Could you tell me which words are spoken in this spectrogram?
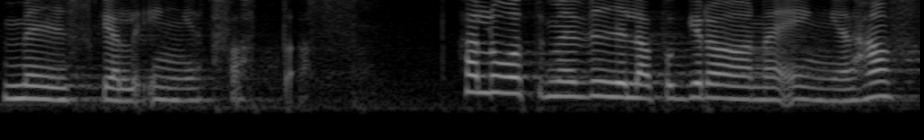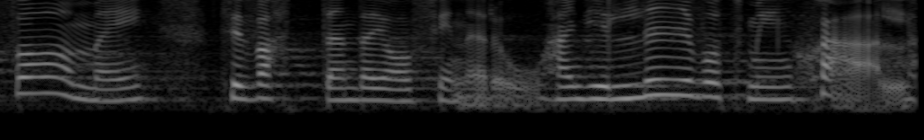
mig skall inget fattas. Han låter mig vila på gröna ängar, han för mig till vatten där jag finner ro. Han ger liv åt min själ.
